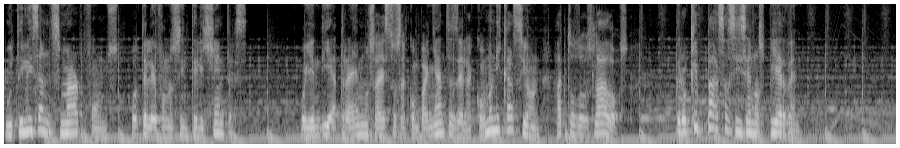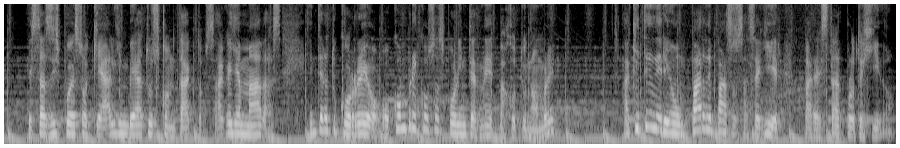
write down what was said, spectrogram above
utilizan smartphones o teléfonos inteligentes. Hoy en día traemos a estos acompañantes de la comunicación a todos lados. Pero ¿qué pasa si se nos pierden? ¿Estás dispuesto a que alguien vea tus contactos, haga llamadas, entre a tu correo o compre cosas por internet bajo tu nombre? Aquí te diré un par de pasos a seguir para estar protegido.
